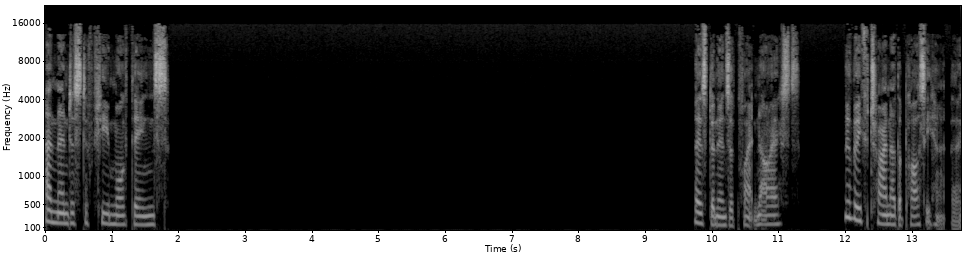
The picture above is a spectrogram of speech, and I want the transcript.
And then just a few more things. Those balloons are quite nice. Maybe we could try another party hat though.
